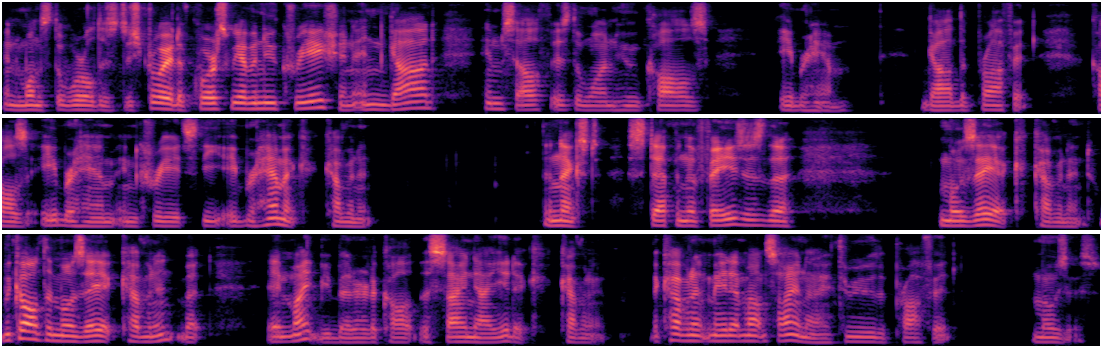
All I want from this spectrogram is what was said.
And once the world is destroyed, of course, we have a new creation, and God Himself is the one who calls Abraham. God the prophet calls Abraham and creates the Abrahamic covenant. The next step in the phase is the Mosaic covenant. We call it the Mosaic covenant, but it might be better to call it the Sinaitic covenant, the covenant made at Mount Sinai through the prophet Moses.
